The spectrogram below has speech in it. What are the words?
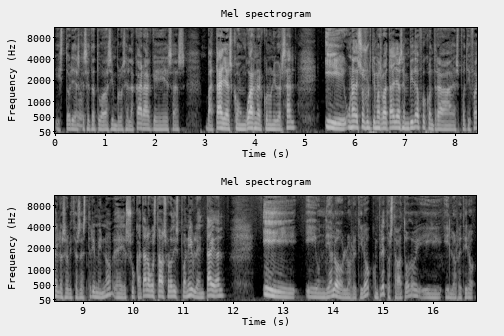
historias que se tatuaba símbolos en la cara, que esas batallas con Warner, con Universal. Y una de sus últimas batallas en vida fue contra Spotify, los servicios de streaming, ¿no? Eh, su catálogo estaba solo disponible en Tidal y, y un día lo, retiró completo, estaba todo y, y lo retiró.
